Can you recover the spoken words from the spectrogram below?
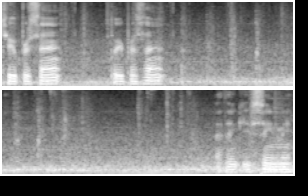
2%, 3%. I think you've seen me.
